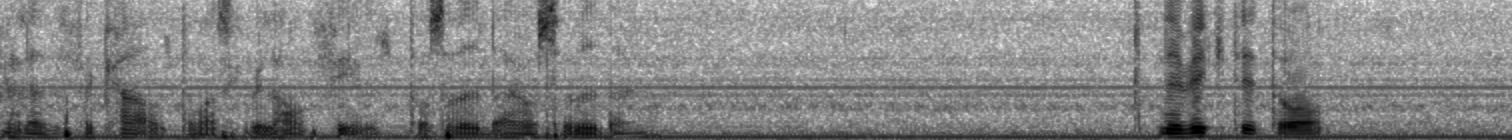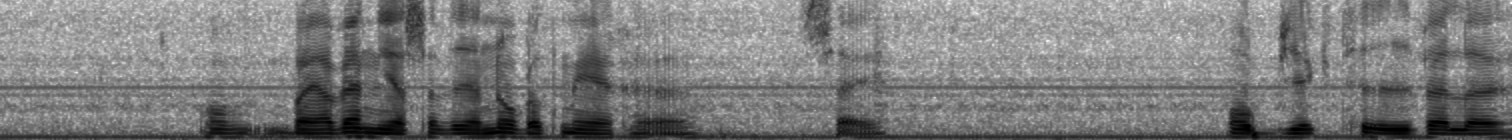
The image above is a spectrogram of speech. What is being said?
Eller det är för kallt och man skulle vilja ha en filt och så vidare och så vidare. Det är viktigt att, att börja vänja sig vid en något mer eh, säg objektiv eller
